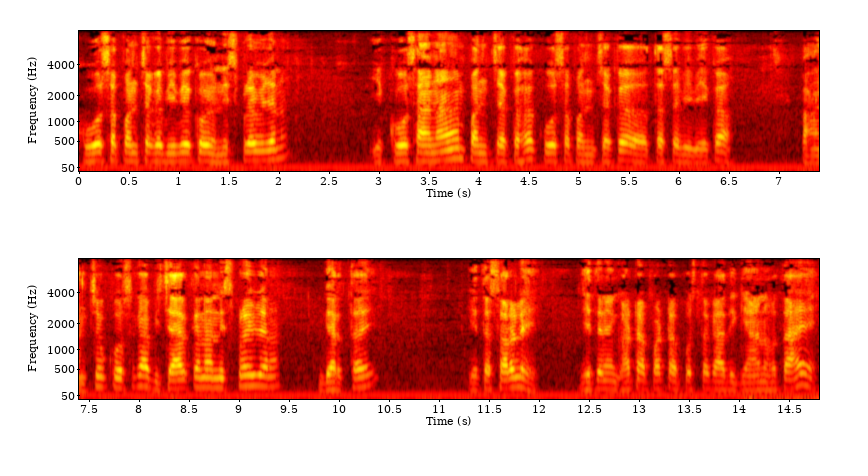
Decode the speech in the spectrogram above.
कोष पंचक विवेक निष्प्रयोजन। ये कोषानाम पंचक कोष पंचक तस विवेक। पाँचों कोष का विचार करना निष्प्रयोजन व्यर्थ है। ये तो सरल है। जितने घट, पट, पुस्तक आदि ज्ञान होता है,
